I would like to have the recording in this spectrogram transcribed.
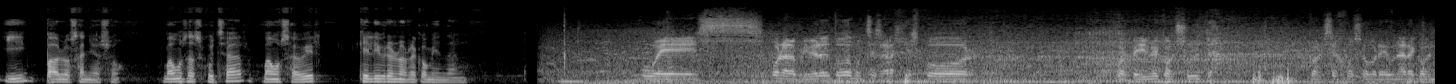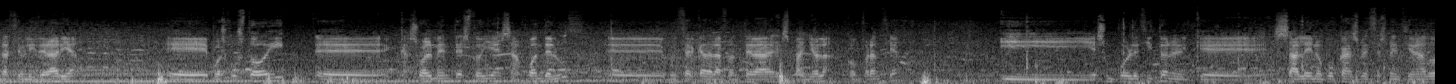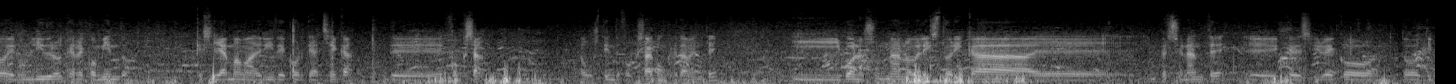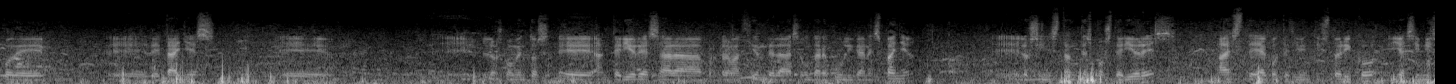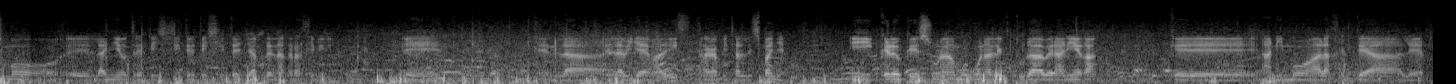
y Pablo Sañoso. Vamos a escuchar, vamos a ver qué libro nos recomiendan. Pues bueno, lo primero de todo, muchas gracias por, por pedirme consulta consejo sobre una recomendación literaria. Eh, pues justo hoy, eh, casualmente, estoy en San Juan de Luz, eh, muy cerca de la frontera española con Francia. Y es un pueblecito en el que sale no pocas veces mencionado en un libro que recomiendo, que se llama Madrid de corte a checa, de Foxá, Agustín de Foxá concretamente. Y bueno, es una novela histórica impresionante eh, que describe con todo tipo de eh, detalles eh, los momentos anteriores a la proclamación de la Segunda República en España, los instantes posteriores a este acontecimiento histórico y asimismo el año 36 y 37 ya en plena guerra civil en, la, Villa de Madrid, en la capital de España. Y creo que es una muy buena lectura veraniega que animo a la gente a leer.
